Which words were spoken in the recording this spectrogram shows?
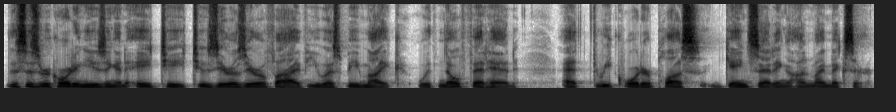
This is recording using an AT2005 USB mic with no FetHead at 3 quarter plus gain setting on my mixer.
